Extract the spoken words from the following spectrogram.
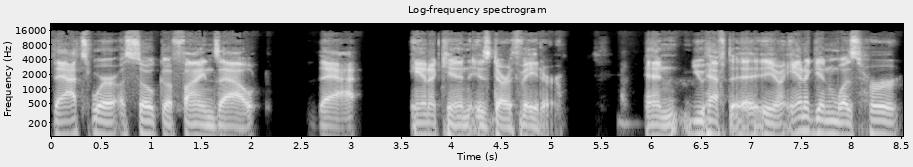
that's where Ahsoka finds out that Anakin is Darth Vader. And you have to, you know, Anakin was her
